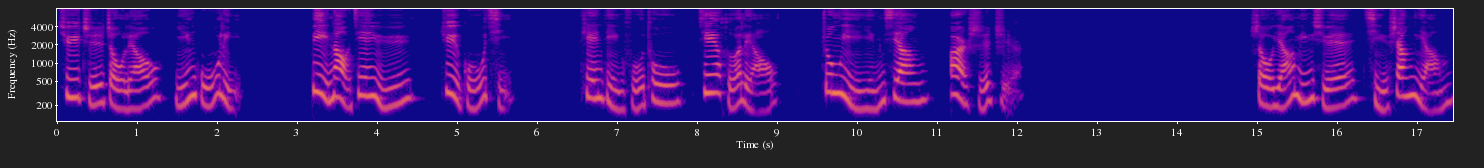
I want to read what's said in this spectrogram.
曲池肘髎引骨里，臂梢肩盂距骨起，天顶浮突皆合髎，中以迎香二十指。手阳明穴起商阳，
